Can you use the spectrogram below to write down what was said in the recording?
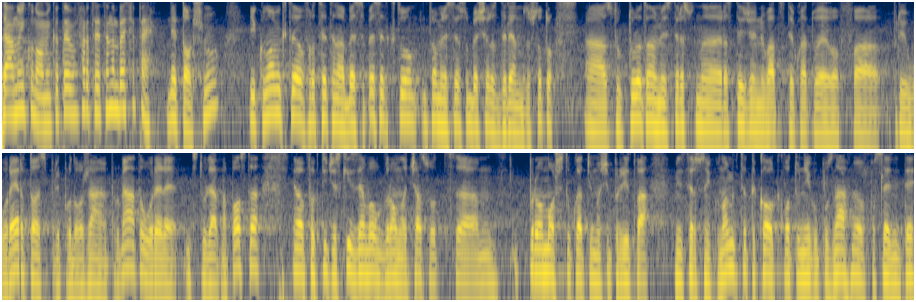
Да, но економиката е в ръцете на БСП. Не точно економиката е в ръцете на БСП, след като това министерство беше разделено. Защото а, структурата на Министерството на растежа и инновациите, която е в, а, при УРЕР, т.е. при продължаване промяната, УРЕР е титуляр на поста, фактически изземва огромна част от правомощите, което имаше преди това Министерство на економиката, такова каквото ние го познавахме в последните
